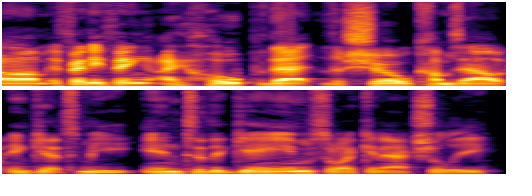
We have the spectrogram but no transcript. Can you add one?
Um, if anything, I hope that the show comes out and gets me into the game so I can actually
